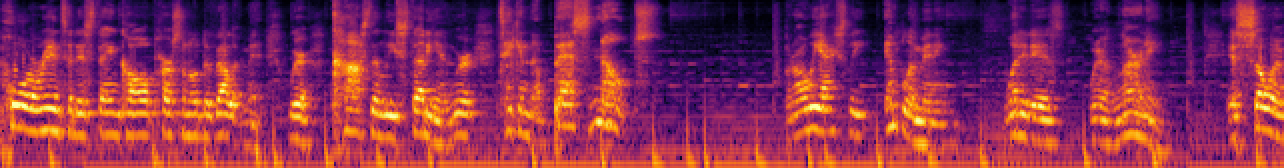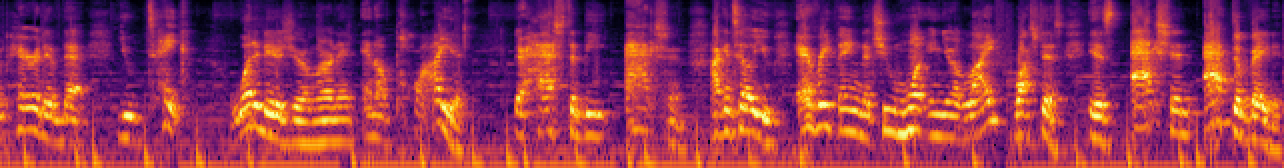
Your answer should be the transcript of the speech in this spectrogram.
pour into this thing called personal development. We're constantly studying, we're taking the best notes. But are we actually implementing what it is we're learning? It's so imperative that you take what it is you're learning and apply it. There has to be action. I can tell you, everything that you want in your life, watch this, is action activated.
